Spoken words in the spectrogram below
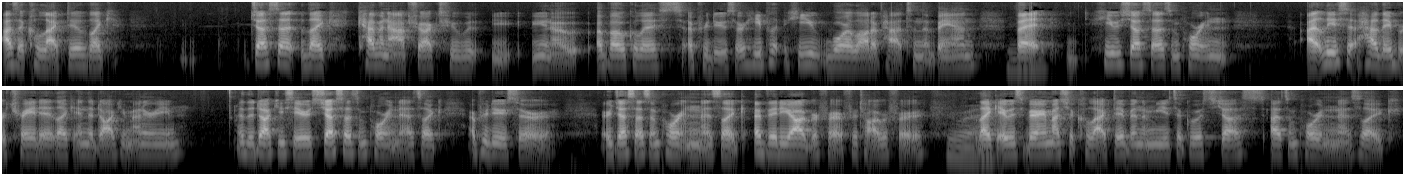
as a collective, like just a, like Kevin Abstract, who you, you know a vocalist, a producer. He he wore a lot of hats in the band, mm-hmm. but he was just as important at least how they portrayed it like in the documentary the docu series just as important as like a producer or just as important as like a videographer photographer right. like it was very much a collective and the music was just as important as like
